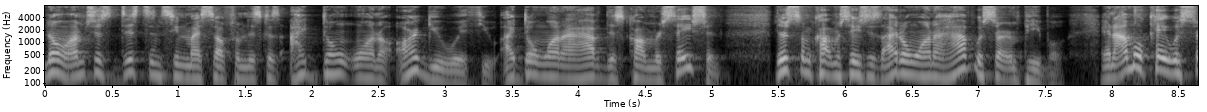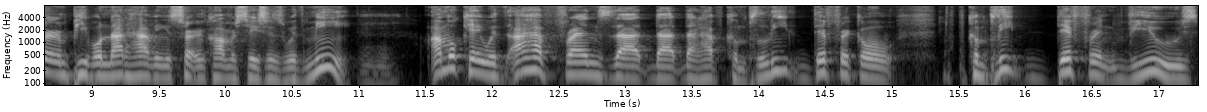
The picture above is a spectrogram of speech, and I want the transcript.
No, I'm just distancing myself from this because I don't want to argue with you. I don't want to have this conversation. There's some conversations I don't want to have with certain people, and I'm okay with certain people not having certain conversations with me. Mm-hmm. I'm okay with. I have friends that that that have complete different, oh, complete different views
